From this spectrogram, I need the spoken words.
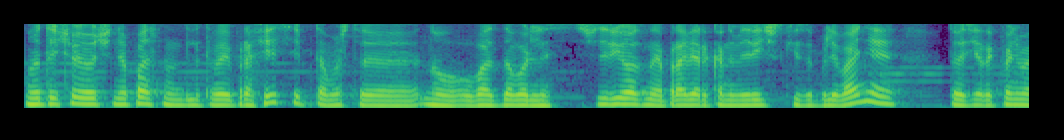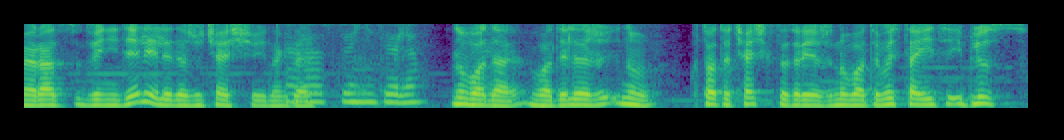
Ну, это еще очень опасно для твоей профессии, потому что, ну, у вас довольно серьезная проверка на венерические заболевания. То есть, я так понимаю, раз в две недели или даже чаще иногда? Раз в две недели. Ну, вот, да. Вот, или даже, ну, кто-то чаще, кто-то реже. Ну, вот, и вы стоите, и плюс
